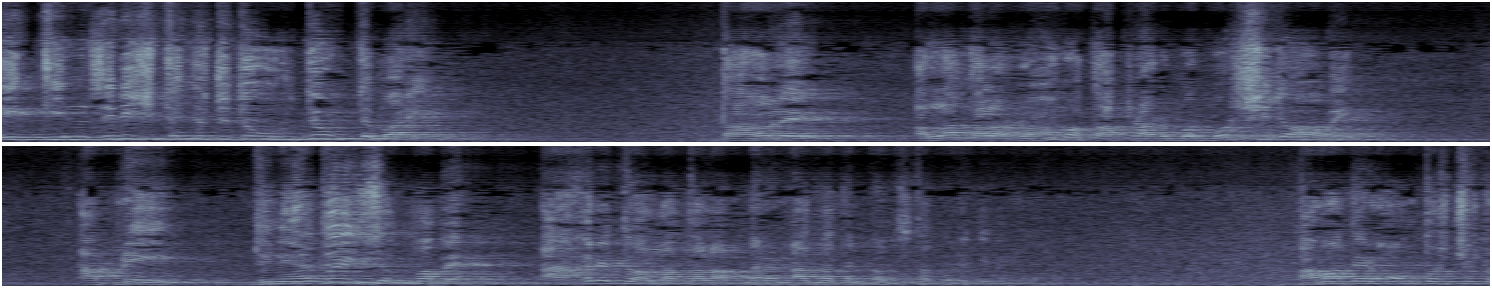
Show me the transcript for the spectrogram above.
এই তিন জিনিস থেকে যদি উঠতে উঠতে পারি, তাহলে আল্লাহ তালার রহমত আপনার উপর বর্ষিত হবে। আপনি দুনিয়াতেও ইজ্জত পাবেন আখরে তো আল্লাহ তালা আপনার নাজাদের ব্যবস্থা করে দেবেন। আমাদের অন্তর ছোট,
